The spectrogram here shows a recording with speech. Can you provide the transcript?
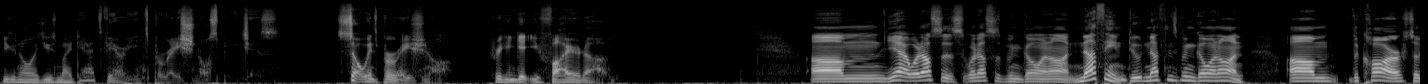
you can always use my dad's very inspirational speeches. So inspirational. Freaking get you fired up. Um, yeah, what else is what else has been going on? Nothing, dude. Nothing's been going on. Um, the car. So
